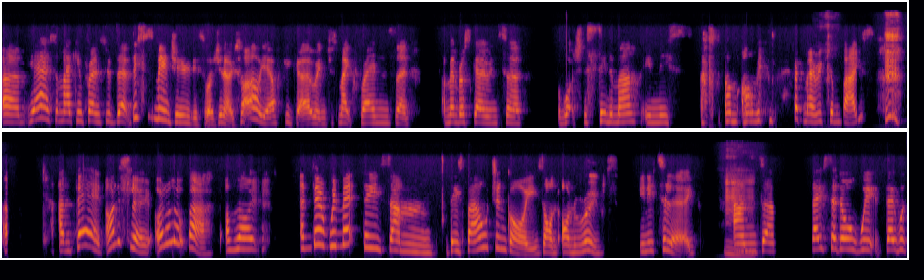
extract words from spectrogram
um, yeah, so making friends with them. This is me and Julie. This was, you know, so oh yeah, off you go and just make friends. And I remember us going to watch the cinema in this um, Army American base. Um, and then, honestly, when I look back, I'm like, and then we met these um these Belgian guys on en route in Italy, Hmm. and um, they said, oh, we they were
